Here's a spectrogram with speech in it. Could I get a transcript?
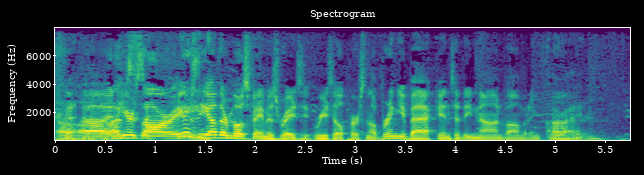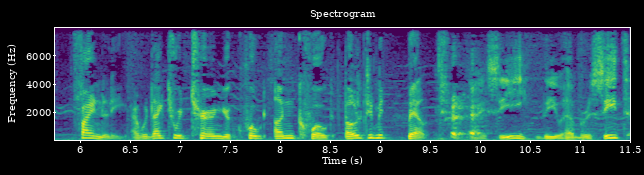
Oh, Uh, I'm here's sorry. The, here's the other most famous retail person. I'll bring you back into the non-vomiting. All right. Finally, I would like to return your quote unquote ultimate belt. I see. Do you have a receipt?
